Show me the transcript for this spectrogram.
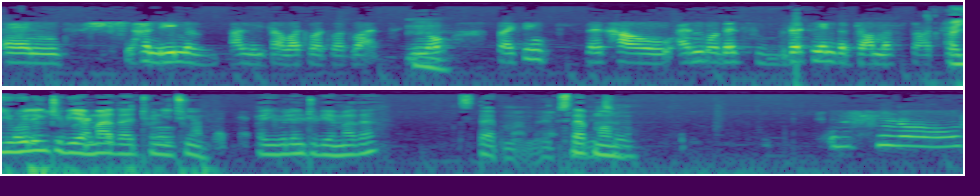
and she, her name is Alisa. What what what what? You mm. know." So I think that's how I don't know. That's that's when the drama starts. Are you willing to be a mother at 22? like. Are you willing to be a mother? Stepmom. at Stepmom. 22. No,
